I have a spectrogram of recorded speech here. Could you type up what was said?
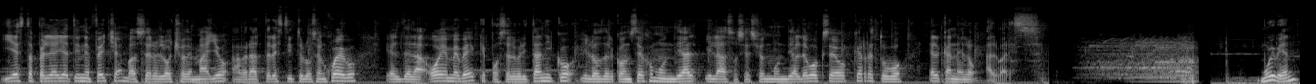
y esta pelea ya tiene fecha, va a ser el 8 de mayo, habrá tres títulos en juego, el de la OMB, que posee el británico, y los del Consejo Mundial y la Asociación Mundial de Boxeo, que retuvo el Canelo Álvarez. Muy bien,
